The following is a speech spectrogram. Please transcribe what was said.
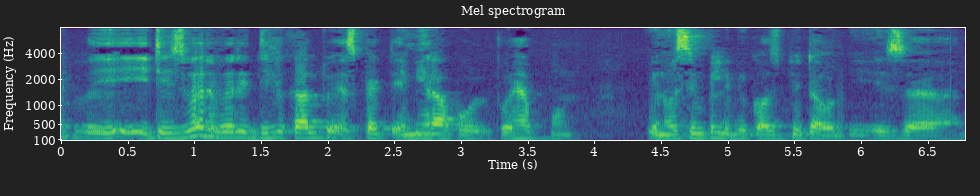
uh, it is very, very difficult to expect a miracle to happen, you know, simply because Peter Obi is uh,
